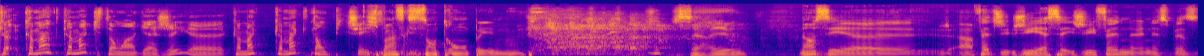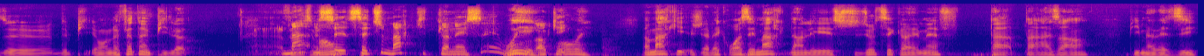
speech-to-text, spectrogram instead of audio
co- comment, comment qu'ils t'ont engagé? Euh, comment, comment qu'ils t'ont pitché Je pense qu'ils se sont trompés, moi. Sérieux? Non, c'est. euh, en fait, j'ai- fait une, une espèce de, On a fait un pilote. C'est-tu Marc qui te connaissait? ou- Oui. OK. oh oui. Marc, j'avais croisé Marc dans les studios de CKMF par, par hasard. Puis il m'avait dit!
